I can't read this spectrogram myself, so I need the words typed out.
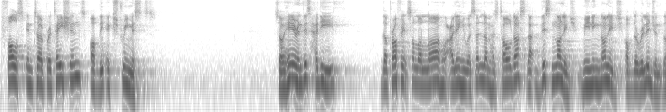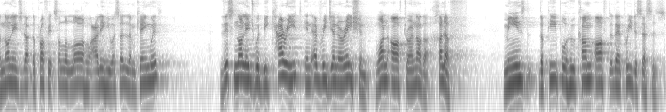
false interpretations of the extremists. So, here in this hadith, the Prophet ﷺ has told us that this knowledge, meaning knowledge of the religion, the knowledge that the Prophet ﷺ came with, this knowledge would be carried in every generation, one after another. Khalaf means the people who come after their predecessors,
